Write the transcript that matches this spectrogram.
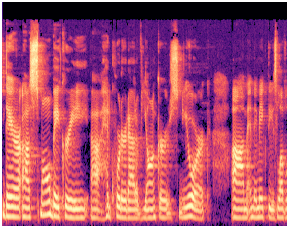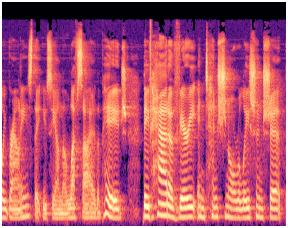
They're a small bakery uh, headquartered out of Yonkers, New York, um, and they make these lovely brownies that you see on the left side of the page. They've had a very intentional relationship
